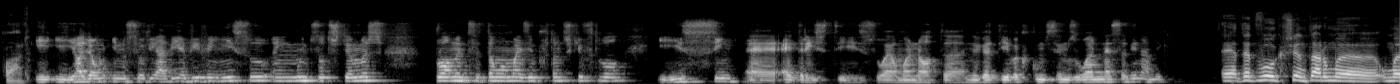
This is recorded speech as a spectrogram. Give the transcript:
Claro. E, e olham, e no seu dia a dia vivem isso em muitos outros temas provavelmente tão ou mais importantes que o futebol. E isso sim é, é triste, e isso é uma nota negativa que comecemos o ano nessa dinâmica. É, até te vou acrescentar uma, uma.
